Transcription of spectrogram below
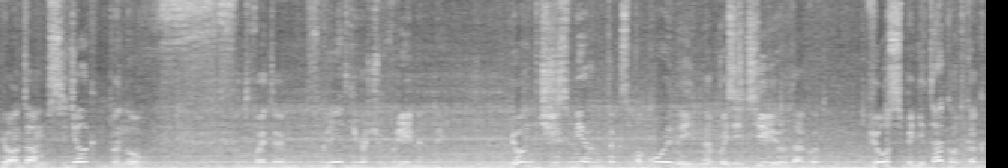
И он там сидел, как бы, ну, вот в этой, в клетке, короче, временной. И он чрезмерно так спокойно и на позитиве вот так вот вел себя не так вот, как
